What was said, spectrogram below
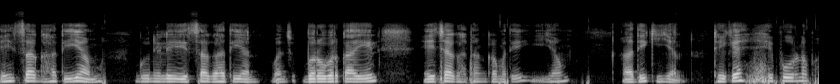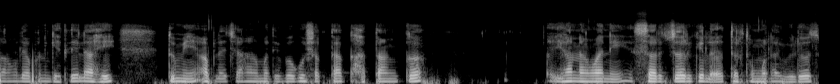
एचा घात यम गुणिले एचा घात यन म्हणजे बरोबर काय येईल? एच्या घातांकामध्ये यम अधिक यन ठीक आहे? हे पूर्ण फॉर्म्युले आपण घेतलेलं आहे. तुम्ही आपल्या चॅनलमध्ये बघू शकता घातांक. ह्या नावाने सर्च जर केलं तर तुम्हाला व्हिडिओज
